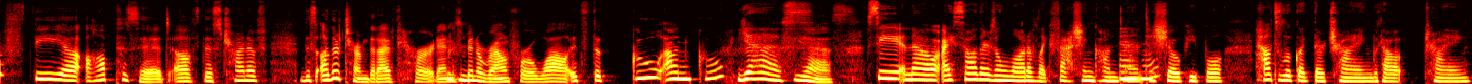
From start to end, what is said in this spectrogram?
of the uh, opposite of this kind of this other term that I've heard, and it's been around for a while. It's the gu anku? Yes. Yes. See, now I saw there's a lot of like fashion content mm-hmm. to show people how to look like they're trying without trying.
